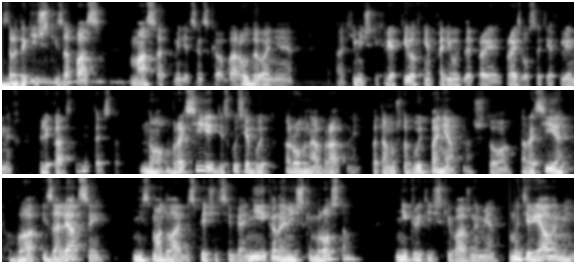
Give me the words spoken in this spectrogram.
стратегический запас масок, медицинского оборудования, Э, химических реактивов, необходимых для производства тех или иных лекарств или тестов. Но в России дискуссия будет ровно обратной, потому что будет понятно, что Россия в изоляции не смогла обеспечить себя ни экономическим ростом, ни критически важными материалами.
